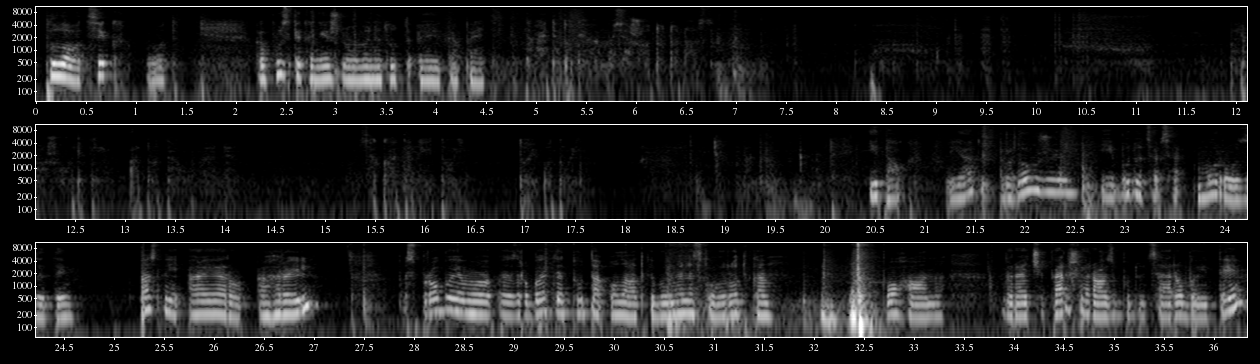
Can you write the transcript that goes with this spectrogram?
плоцик. От. Капусти, звісно, у мене тут е, капець. Давайте подивимося, що тут у нас. Пирожульки, а тут у мене закатаний той, той отой. І так, я тут продовжую і буду це все морозити. Класний аерогриль. Спробуємо е, зробити тут оладки, бо у мене сковородка погана. До речі, перший раз буду це робити.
